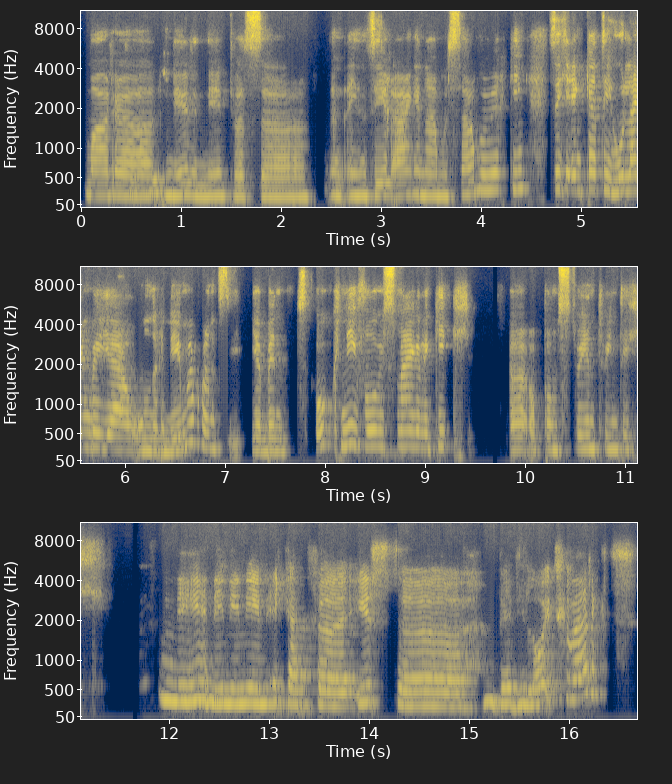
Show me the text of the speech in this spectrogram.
Maar uh, nee, nee, het was een, een, zeer aangename samenwerking. Zeg, en Cathy, hoe lang ben jij al ondernemer? Want je bent ook niet volgens mij, gelijk ik, op ons 22 Nee, nee, nee, nee. Ik heb uh, eerst uh, bij Deloitte gewerkt.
